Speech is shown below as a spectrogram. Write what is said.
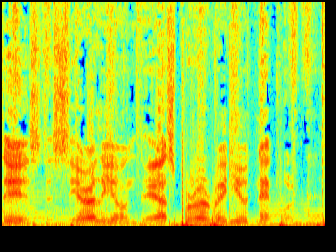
is the Sierra Leone Diaspora Radio Network.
